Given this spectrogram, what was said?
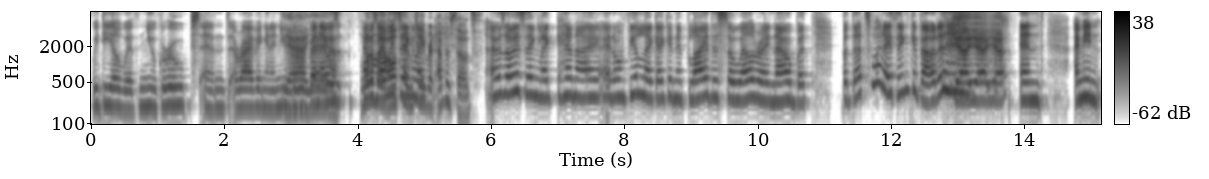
we deal with new groups and arriving in a new yeah, group. yeah, and I yeah. was I one was of my all-time saying, like- favorite episodes. I was always saying like Hannah, I, I don't feel like I can apply this so well right now, but but that's what I think about it. Yeah, yeah, yeah. And I mean,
